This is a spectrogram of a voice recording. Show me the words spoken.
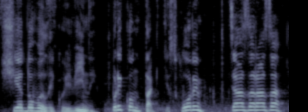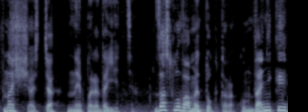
ще до Великої війни. При контакті з хворим ця зараза, на щастя, не передається. За словами доктора Кунданіки,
